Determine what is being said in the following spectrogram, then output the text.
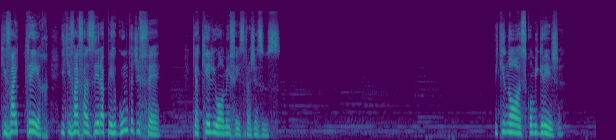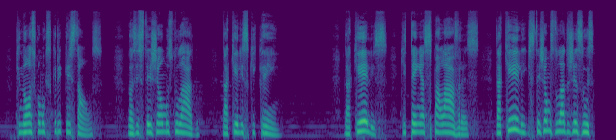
que vai crer e que vai fazer a pergunta de fé que aquele homem fez para Jesus. E que nós, como igreja, que nós, como cristãos, nós estejamos do lado daqueles que creem, daqueles que têm as palavras, daquele que estejamos do lado de Jesus,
